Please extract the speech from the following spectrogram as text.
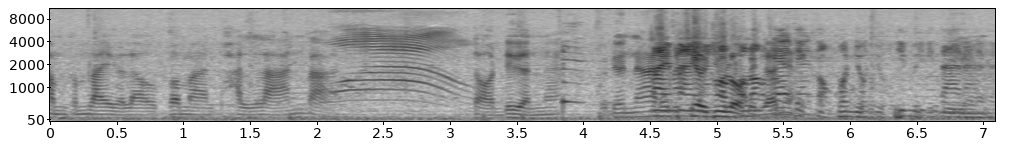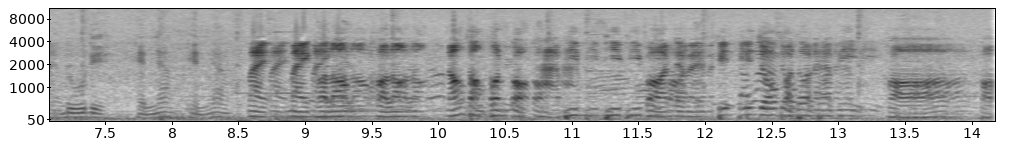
ทำกำไรกับเราประมาณพันล้านบาท ต่อเดือนนะเดี๋ยวเดือนหน้าได้ไปเที่ยวยุโรปอีกแล้วเนี่ยเด็กสองคนอยู่อยู่ที่มือกีตาร์เลยนะดูดิ เห็นยังเห็นยัง ไม่ไม่ขอลองขอลองน้องสองคนเกาะขาพี่พี่พี่บอสได้ไหมพี่พี่โจ๊กขอโทษนะครับพี่ขอขอ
